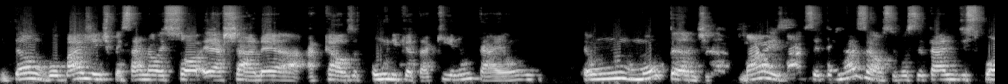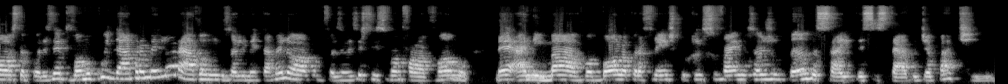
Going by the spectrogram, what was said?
Então, bobagem a gente pensar, não, é só é achar né, a, a causa única está aqui, não está, é um, é um montante. Mas você tem razão, se você está indisposta, por exemplo, vamos cuidar para melhorar, vamos nos alimentar melhor, vamos fazer um exercício, vamos falar, vamos né, animar, vamos bola para frente, porque isso vai nos ajudando a sair desse estado de apatia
